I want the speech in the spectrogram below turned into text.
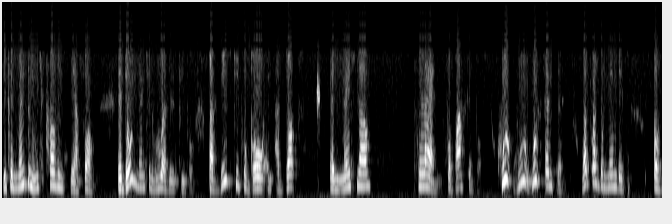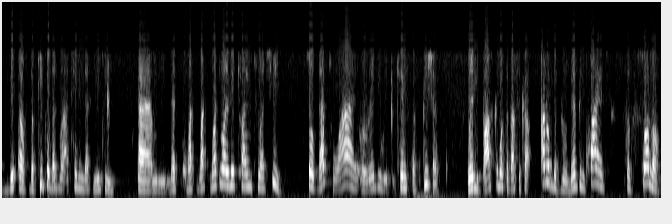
You can mention which province they are from. They don't mention who are these people. But these people go and adopt a national plan for basketball. Who, who, who sent them? What was the mandate of the, of the people that were attending that meeting? Um, that what, what, what were they trying to achieve? So that's why already we became suspicious when Basketball South Africa, out of the blue, they've been quiet for so long.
